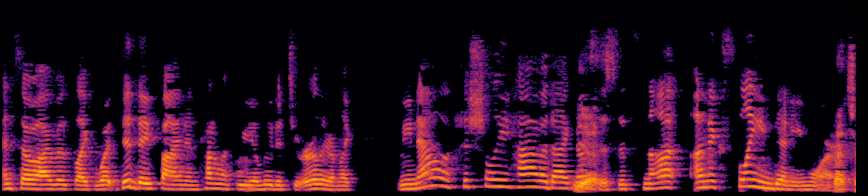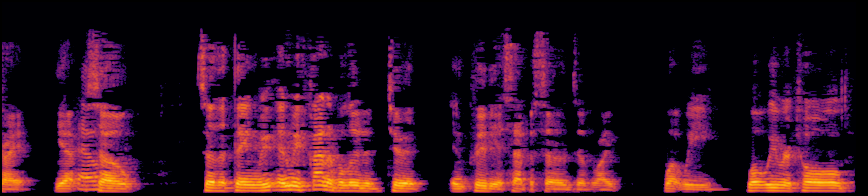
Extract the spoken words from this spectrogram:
And so I was like, what did they find? And kind of like we alluded to earlier, I'm like, we now officially have a diagnosis. It's not unexplained anymore. That's right. Yep. So- So, so the thing we and we've kind of alluded to it in previous episodes of like what we what we were told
